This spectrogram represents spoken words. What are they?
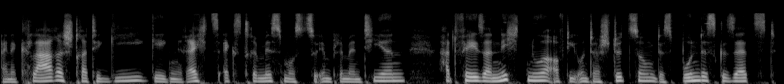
eine klare Strategie gegen Rechtsextremismus zu implementieren, hat Faeser nicht nur auf die Unterstützung des Bundes gesetzt,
